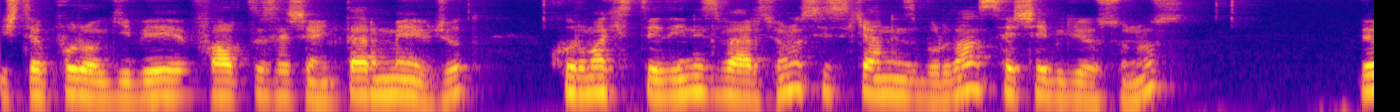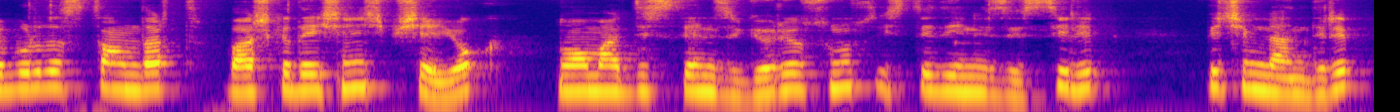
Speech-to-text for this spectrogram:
işte Pro gibi farklı seçenekler mevcut. Kurmak istediğiniz versiyonu siz kendiniz buradan seçebiliyorsunuz. Ve burada standart başka değişen hiçbir şey yok. Normal disklerinizi görüyorsunuz. İstediğinizi silip biçimlendirip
